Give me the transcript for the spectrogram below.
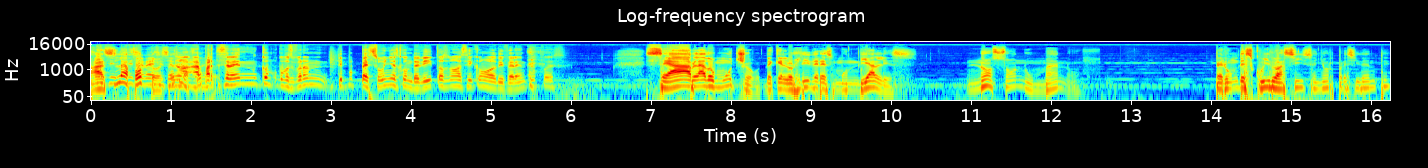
sí, así sí, es la sí se ve, foto, sí se esa ve. es No, la foto. aparte se ven como, como si fueran tipo pezuñas con deditos, ¿no? Así como diferentes, pues. Se ha hablado mucho de que los líderes mundiales no son humanos. Pero un descuido así, señor presidente.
